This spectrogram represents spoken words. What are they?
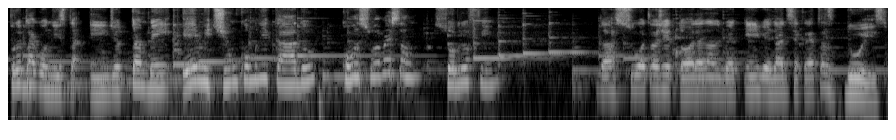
protagonista Angel também emitiu um comunicado com a sua versão sobre o fim da sua trajetória em Verdades Secretas 2.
